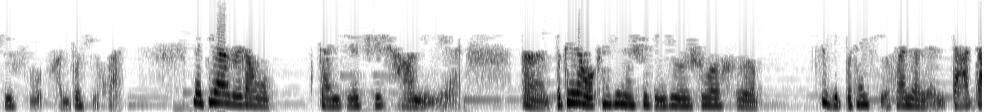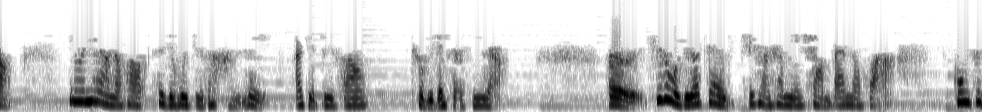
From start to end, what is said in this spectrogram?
西服，很不喜欢。那第二个让我感觉职场里面，嗯，不太让我开心的事情，就是说和自己不太喜欢的人搭档，因为那样的话自己会觉得很累，而且对方特别的小心眼儿。呃，其实我觉得在职场上面上班的话，工资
